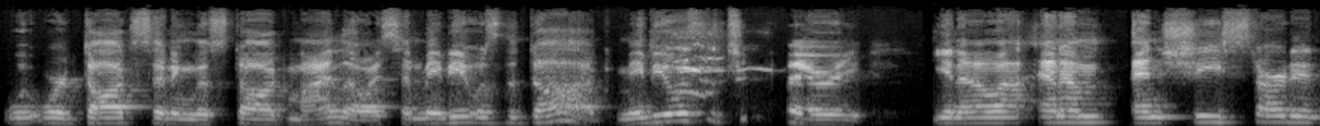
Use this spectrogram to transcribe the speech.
we're dog sitting this dog Milo. I said, "Maybe it was the dog, maybe it was the tooth fairy." You know, and I'm and she started,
